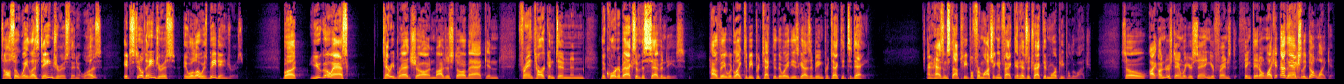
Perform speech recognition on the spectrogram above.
It's also way less dangerous than it was. It's still dangerous. It will always be dangerous. But you go ask Terry Bradshaw and Roger Staubach and Fran Tarkenton and the quarterbacks of the 70s how they would like to be protected the way these guys are being protected today. And it hasn't stopped people from watching. In fact, it has attracted more people to watch. So I understand what you're saying. Your friends think they don't like it. No, they actually don't like it.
